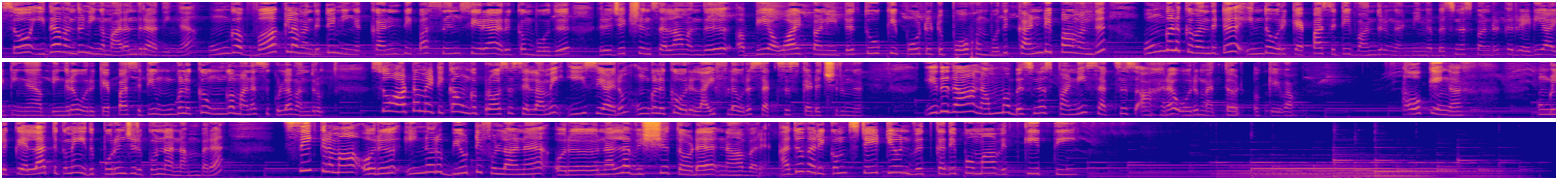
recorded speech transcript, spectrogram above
ஸோ இதை வந்து நீங்கள் மறந்துடாதீங்க. உங்கள் ஒர்க்கில் வந்துட்டு நீங்கள் கண்டிப்பாக சின்சியராக இருக்கும்போது ரிஜெக்ஷன்ஸ் எல்லாம் வந்து அப்படியே அவாய்ட் பண்ணிவிட்டு தூக்கி போட்டுட்டு போகும்போது கண்டிப்பாக வந்து உங்களுக்கு வந்துட்டு இந்த ஒரு கெப்பாசிட்டி வந்துருங்க. நீங்கள் பிஸ்னஸ் பண்ணுறதுக்கு ரெடி ஆயிட்டீங்க அப்படிங்கிற ஒரு கெப்பாசிட்டி உங்களுக்கு உங்கள் மனசுக்குள்ளே வந்துடும் ஸோ ஆட்டோமேட்டிக்காக உங்கள் ப்ராசஸ் எல்லாமே ஈஸியாயிரும் உங்களுக்கு ஒரு லைஃப்பில் ஒரு சக்ஸஸ் கிடைச்சிருங்க. இதுதான் நம்ம பிஸ்னஸ் பண்ணி சக்ஸஸ் ஆகிற ஒரு மெத்தட் ஓகேவா ஓகேங்க. உங்களுக்கு எல்லாத்துக்குமே இது புரிஞ்சிருக்கும்னு நான் நம்புகிறேன் சீக்கிரமாக ஒரு இன்னொரு பியூட்டிஃபுல்லான ஒரு நல்ல விஷயத்தோட நான் வரேன். அது வரைக்கும் stay tuned with Kathippoma with Keerthi.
